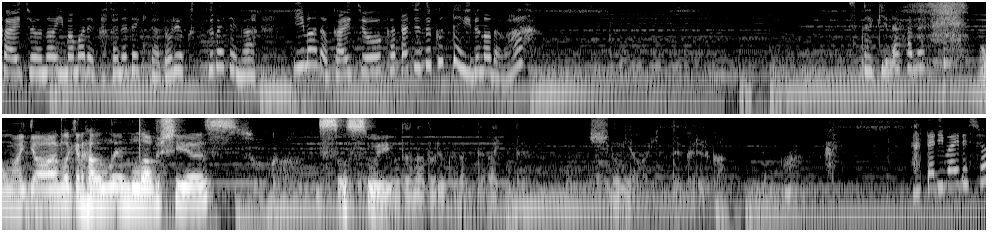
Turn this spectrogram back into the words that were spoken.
会長の今まで重ねてきた努力すべてが今の会長を形作っているのだわ。素敵な話。Oh my god, look at how in love she is. そうか So sweet. 無駄な努力なんてないって。篠宮は言ってくれるか？当たり前でしょ？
